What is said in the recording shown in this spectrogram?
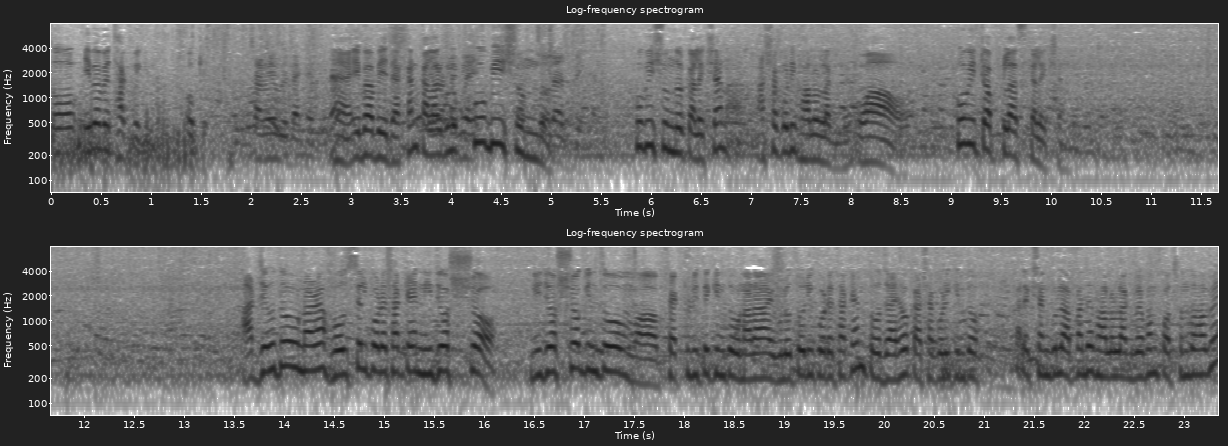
তো এভাবে থাকবে কিন্তু। ওকে হ্যাঁ এভাবেই দেখান। কালারগুলো খুবই সুন্দর। খুবই সুন্দর কালেকশন। আশা করি ভালো লাগবে। ওয়াও খুবই টপ ক্লাস কালেকশন। আর যেহেতু ওনারা হোলসেল করে থাকেন, নিজস্ব নিজস্ব কিন্তু ফ্যাক্টরিতে কিন্তু ওনারা এগুলো তৈরি করে থাকেন। তো যাই হোক, আশা করি কিন্তু কালেকশনগুলো আপনাদের ভালো লাগবে এবং পছন্দ হবে।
